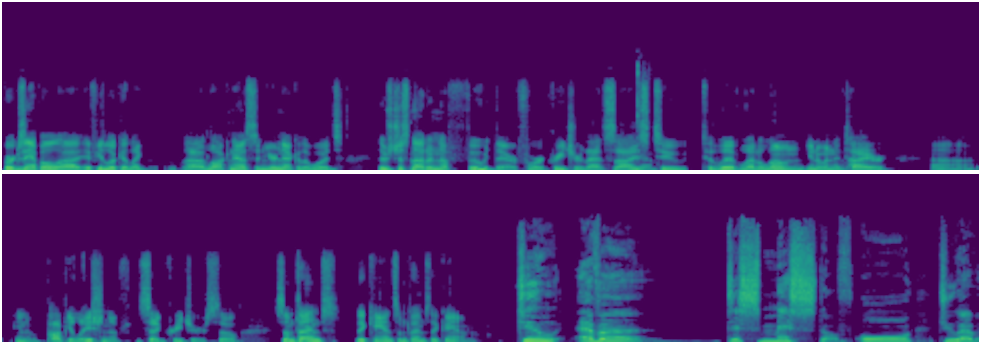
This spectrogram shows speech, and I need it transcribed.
for example, uh, if you look at like uh, Loch Ness in your neck of the woods, there's just not enough food there for a creature that size yeah. to to live. Let alone you know an entire uh, you know population of said creatures. So sometimes they can, sometimes they can't. Do you ever dismiss stuff or do you ever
